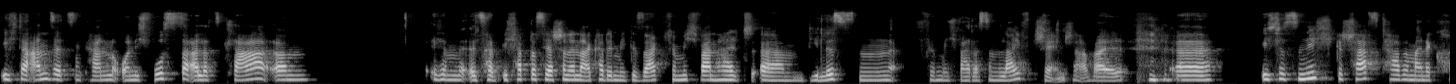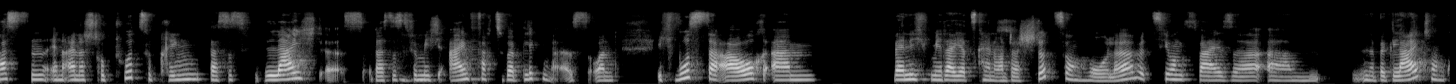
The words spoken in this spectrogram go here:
ich da ansetzen kann. Und ich wusste alles klar, ähm, ich habe das ja schon in der Akademie gesagt, für mich waren halt ähm, die Listen, für mich war das ein Life-Changer, weil äh, ich es nicht geschafft habe, meine Kosten in eine Struktur zu bringen, dass es leicht ist, dass es für mhm. mich einfach zu überblicken ist. Und ich wusste auch, ähm, wenn ich mir da jetzt keine Unterstützung hole, beziehungsweise ähm, eine Begleitung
